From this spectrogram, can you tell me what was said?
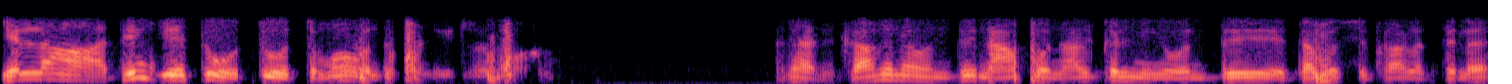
எல்லாத்தையும் சேர்த்து ஒத்து ஒத்தமா வந்து பண்ணிட்டு இருப்பான். அதான் அதுக்காக நான் வந்து நாற்பது நாட்கள் நீங்க வந்து தபசு காலத்துல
